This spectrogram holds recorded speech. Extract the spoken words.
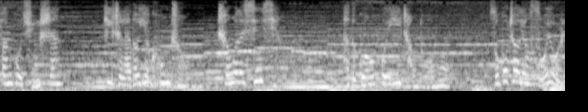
翻过群山，一直来到夜空中，成为了星星。它的光辉异常夺目，足够照亮所有人。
